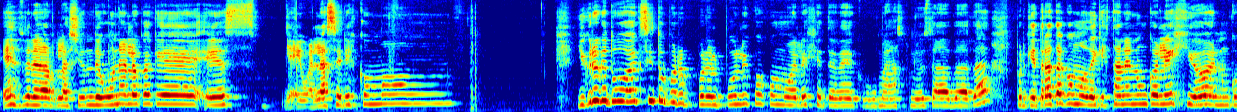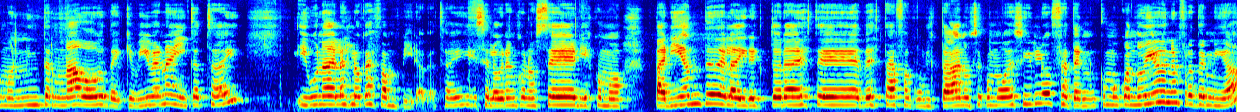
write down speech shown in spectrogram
es de la relación de una loca que es. Ya, igual la serie es como. Yo creo que tuvo éxito por, por el público como LGTBQ más plus, bla, bla, bla, porque trata como de que están en un colegio, en un, como en un internado, de que viven ahí, ¿cachai? Y una de las locas es vampira, ¿cachai? Y se logran conocer y es como pariente de la directora de, este, de esta facultad, no sé cómo decirlo, fratern como cuando viven en fraternidad.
